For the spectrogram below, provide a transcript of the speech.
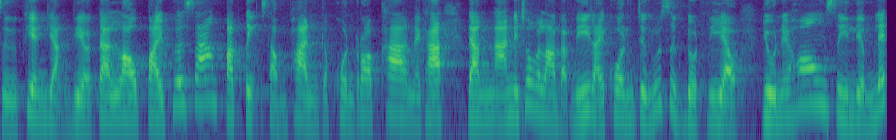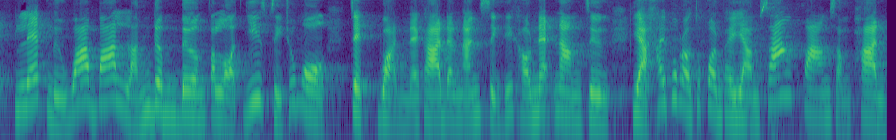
สือเพียงอย่างเดียว แต่เราไปเพื่อสร้างปฏิสัมพันธ์กับคนรอบข้างนะคะ ดังนั้นในช่วงเวลาแบบนี้หลายคนจึงรู้สึกโดดเดี่ยว อยู่ในห้องสี่เหลี่ยมเล็ก ๆ หรือว่าบ้านหลังเดิมๆตลอด 24 ชั่วโมง7 วันนะคะ ดังนั้นสิ่งที่เขาแนะนำจึง อยากให้พวกเราทุกคนพยายามสร้างความสัมพันธ์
